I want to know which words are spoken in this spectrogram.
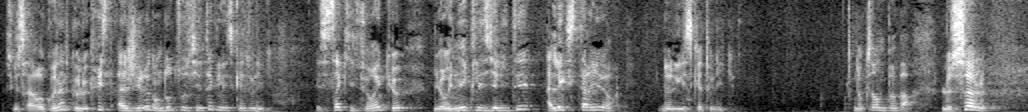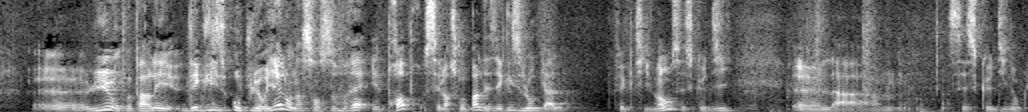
Parce qu'il serait reconnaître que le Christ agirait dans d'autres sociétés que l'Église catholique. Et c'est ça qui ferait qu'il y aurait une ecclésialité à l'extérieur de l'Église catholique. Donc ça, on ne peut pas. Le seul euh, lieu où on peut parler d'église au pluriel, en un sens vrai et propre, c'est lorsqu'on parle des églises locales. Effectivement, c'est ce que dit, euh, la, donc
